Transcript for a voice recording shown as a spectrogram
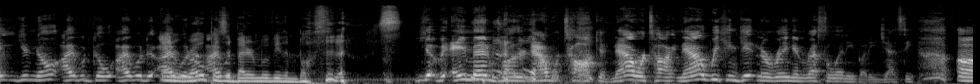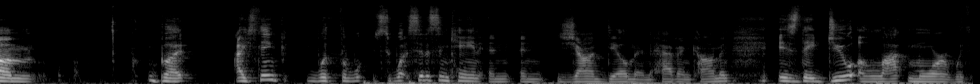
you know i would go i would and i would rope I is a better movie than both of those. yeah, amen, brother. Now we're talking. Now we're talking. Now we can get in a ring and wrestle anybody, Jesse. Um, but I think with the, what Citizen Kane and and Jean Dielman have in common is they do a lot more with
